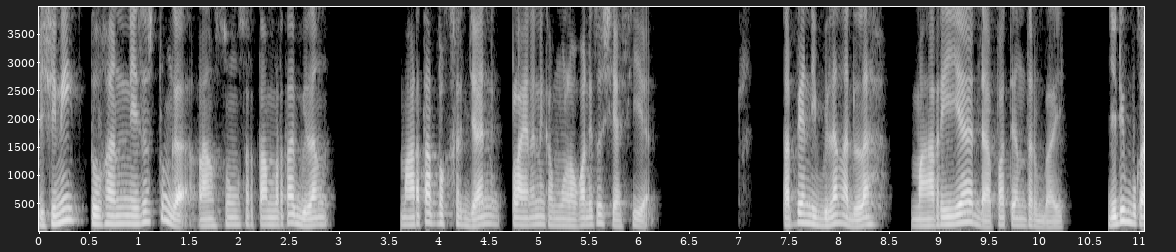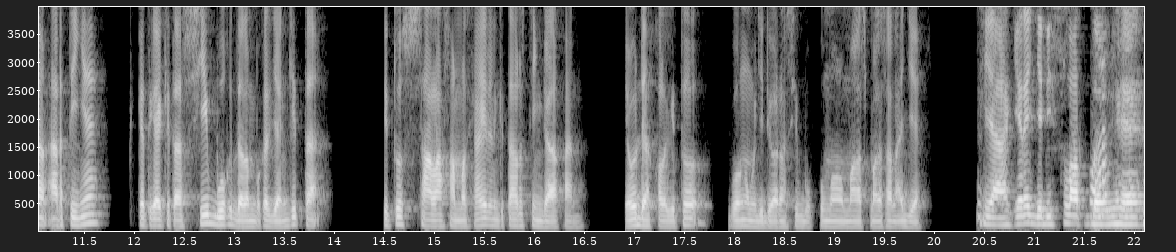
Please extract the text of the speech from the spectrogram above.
Di sini Tuhan Yesus tuh nggak langsung serta-merta bilang, Marta pekerjaan pelayanan yang kamu lakukan itu sia-sia. Tapi yang dibilang adalah Maria dapat yang terbaik. Jadi bukan artinya ketika kita sibuk dalam pekerjaan kita, itu salah sama sekali dan kita harus tinggalkan. Ya udah kalau gitu gue nggak mau jadi orang sibuk, gue mau malas-malasan aja. Ya akhirnya jadi slot dong ya.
